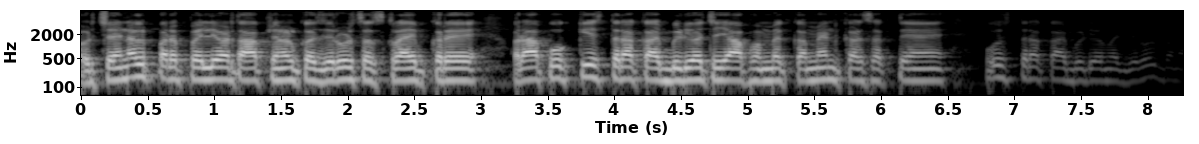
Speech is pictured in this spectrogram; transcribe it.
और चैनल पर पहली बार तो आप चैनल को ज़रूर सब्सक्राइब करें। और आपको किस तरह का वीडियो चाहिए, आप हमें कमेंट कर सकते हैं। उस तरह का वीडियो मैं ज़रूर बना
